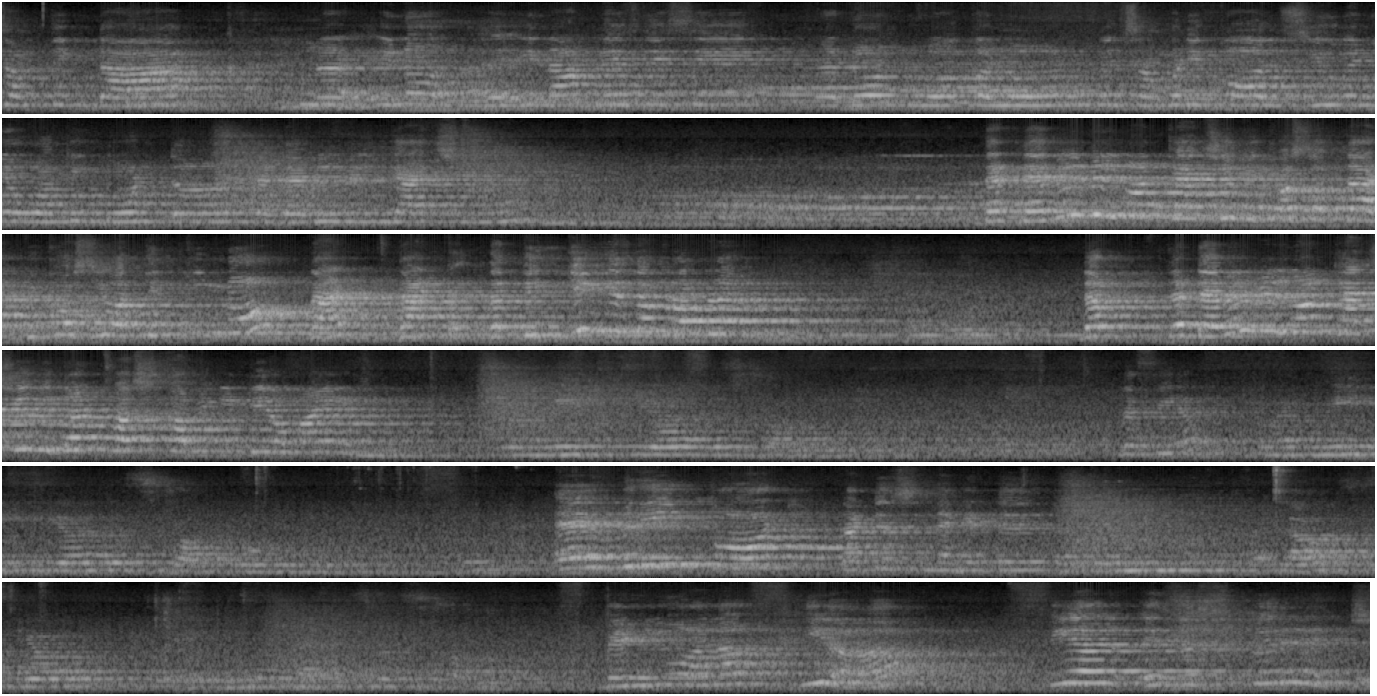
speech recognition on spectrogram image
Something dark. Uh, you know, in our place they say, don't walk alone. When somebody calls you when you're walking, don't turn. The devil will catch you. The devil will not catch you because of that, because you are thinking, no, that, that the thinking is the problem. The, the devil will not catch you without first coming into your mind. You have made fear the strong. The fear. You have made fear the stronghold. Every thought that is negative, When you allow fear, fear is a spirit.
